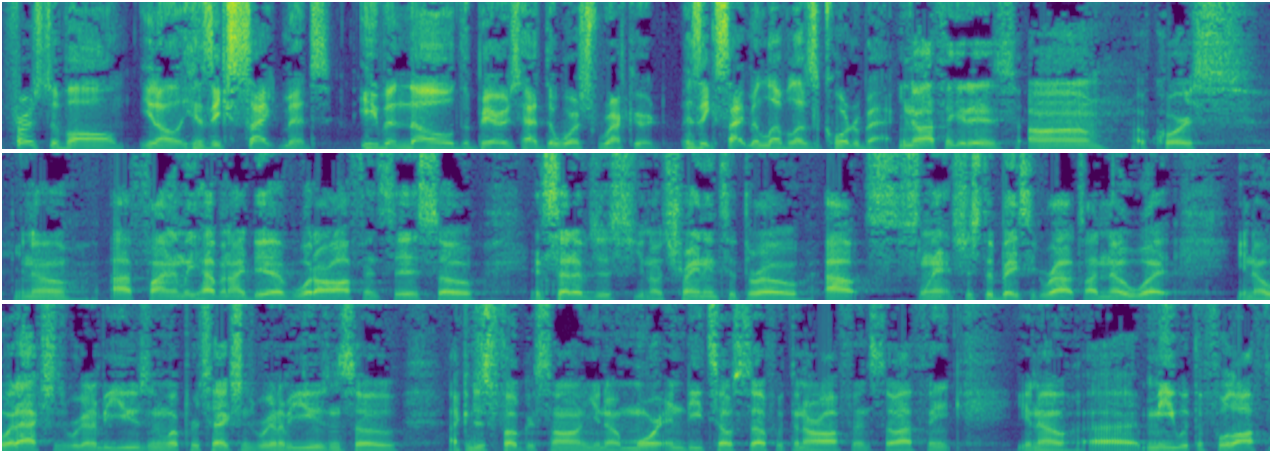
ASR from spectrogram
First of all, you know, his excitement, even though the Bears had the worst record, his excitement level as a quarterback. You know, I think it is. Um, of course, you know, I finally have an idea of what our offense is. So instead of just, you know, training to throw outs, slants, just the basic routes, I know what, you know, what actions we're going to be using, what protections we're going to be using. So I can just focus on, you know, more in detail stuff within our offense. So I think, you know, uh, me with the full off,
